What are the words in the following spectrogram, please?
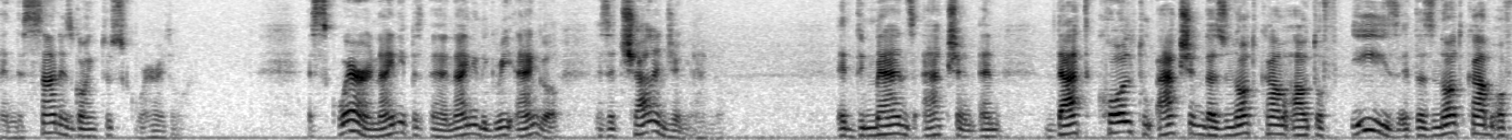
and the sun is going to square it all. A square 90, uh, 90 degree angle is a challenging angle. It demands action, and that call to action does not come out of ease. It does not come of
